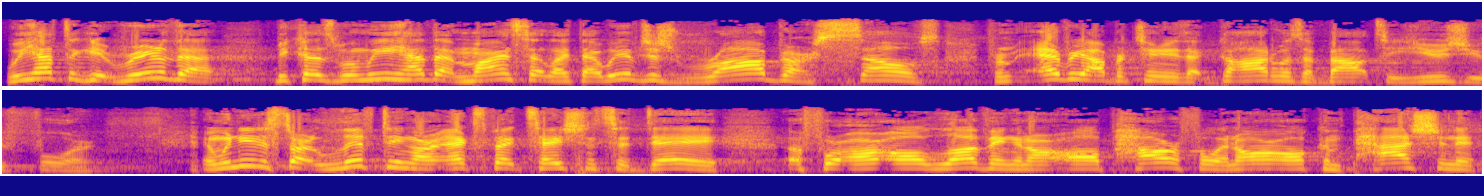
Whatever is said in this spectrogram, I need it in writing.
We have to get rid of that because when we have that mindset like that, we have just robbed ourselves from every opportunity that God was about to use you for. And we need to start lifting our expectations today for our all loving and our all powerful and our all compassionate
